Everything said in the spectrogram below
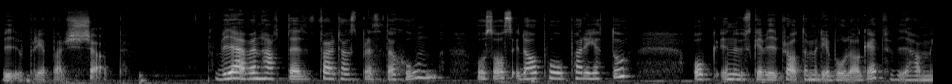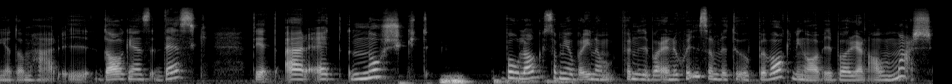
Vi upprepar köp. Vi har även haft en företagspresentation hos oss idag på Pareto. Och nu ska vi prata med det bolaget för vi har med dem här i dagens desk. Det är ett norskt bolag som jobbar inom förnybar energi som vi tog upp bevakning av i början av mars.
